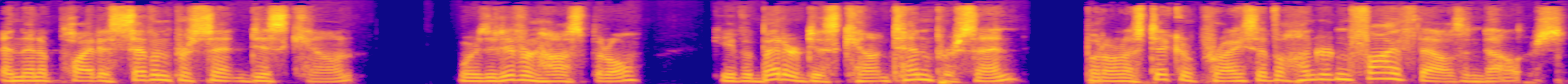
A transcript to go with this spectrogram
and then applied a 7% discount, whereas a different hospital gave a better discount, 10%, but on a sticker price of $105,000.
